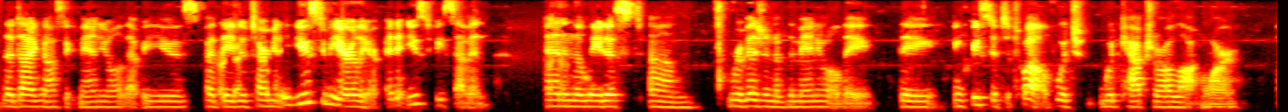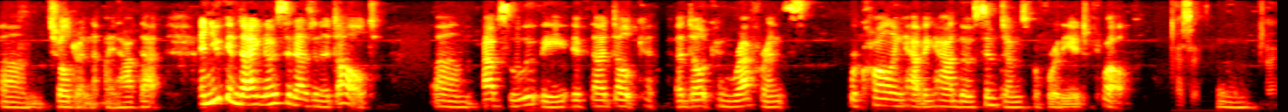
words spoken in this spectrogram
the diagnostic manual that we use, but okay. they determine it used to be earlier, and it used to be seven, and in the latest um, revision of the manual, they they increased it to twelve, which would capture a lot more um, children that might have that. And you can diagnose it as an adult, um, absolutely, if that adult can, adult can reference recalling having had those symptoms before the age of 12. I see. Mm. Okay.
